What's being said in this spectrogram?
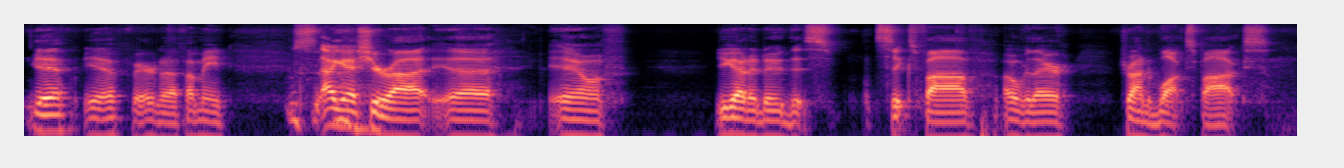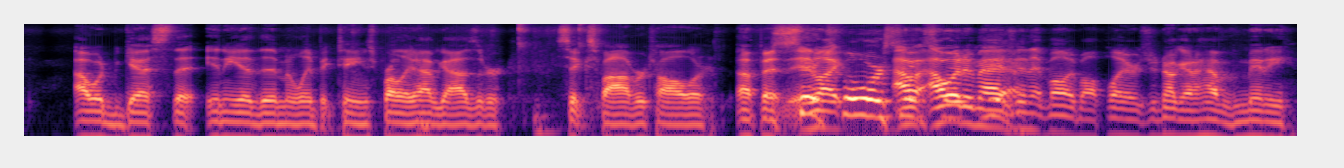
Yeah, yeah, fair enough. I mean, I guess you're right. Uh, you know, if you got a dude that's six five over there trying to block spikes, I would guess that any of them Olympic teams probably have guys that are six five or taller. Up at Six like, four, I, six I would imagine yeah. that volleyball players, you're not going to have many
